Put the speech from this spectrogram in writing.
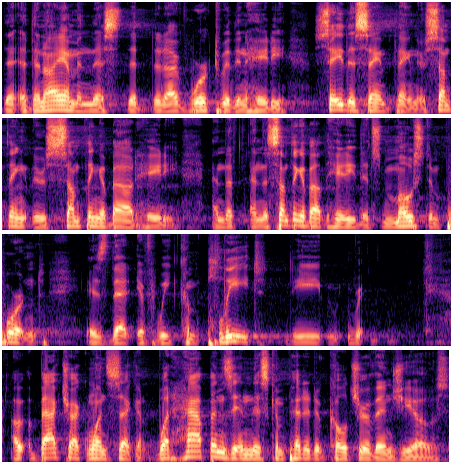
than I am in this that, that I've worked with in Haiti say the same thing. There's something, there's something about Haiti. And the, and the something about Haiti that's most important is that if we complete the. Uh, backtrack one second. What happens in this competitive culture of NGOs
